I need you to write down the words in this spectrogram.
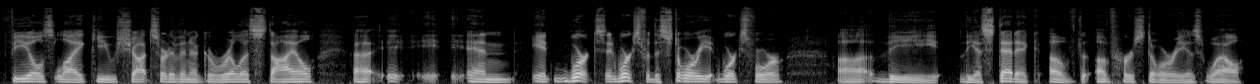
feels like you shot sort of in a guerrilla style, uh, i i and it works. It works for the story. It works for uh, the the aesthetic of the, of her story as well.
